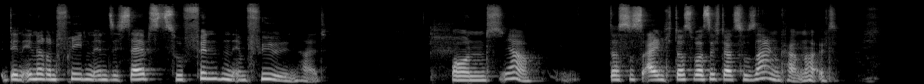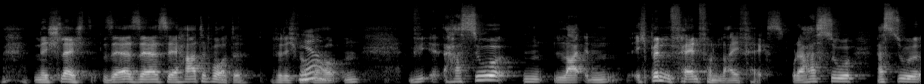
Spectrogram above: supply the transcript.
den inneren Frieden in sich selbst zu finden im Fühlen halt. Und ja, das ist eigentlich das, was ich dazu sagen kann halt. Nicht schlecht. Sehr, sehr, sehr harte Worte. würde ich mal ja. behaupten. Wie, hast du, ein, ich bin ein Fan von Lifehacks, oder hast du, hast du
